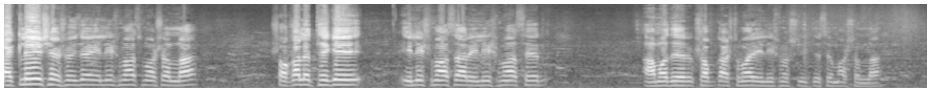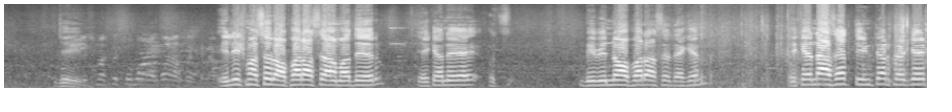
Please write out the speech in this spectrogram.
রাখলেই শেষ হয়ে যায় ইলিশ মাছ মাসাল্লাহ সকালের থেকে ইলিশ মাছ আর ইলিশ মাছের আমাদের সব কাস্টমার ইলিশ মাছ নিতেছে মাসাল্লাহ জি। ইলিশ মাছের অফার আছে আমাদের। এখানে বিভিন্ন অফার আছে, দেখেন। এখানে আছে তিনটার প্যাকেট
